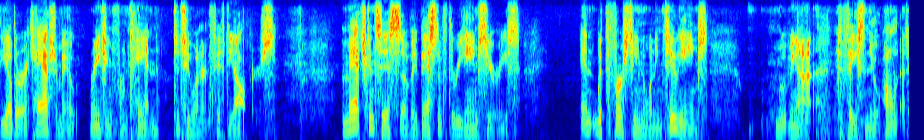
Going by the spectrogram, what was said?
the other a cash amount ranging from 10 to $250. A match consists of a best of three game series, and with the first team winning two games, moving on to face a new opponent.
